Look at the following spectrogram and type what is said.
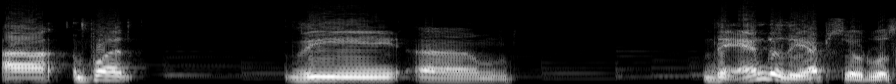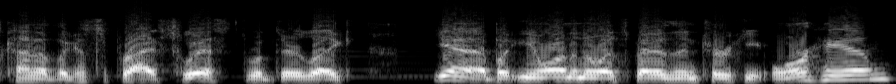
Uh, but the um, the end of the episode was kind of like a surprise twist, where they're like, "Yeah, but you want to know what's better than turkey or ham?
